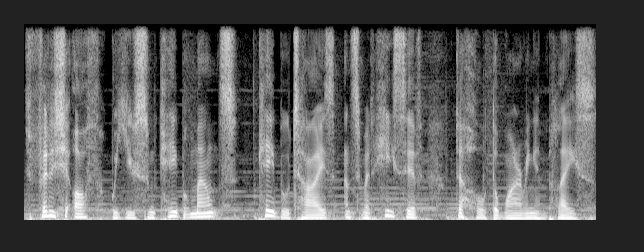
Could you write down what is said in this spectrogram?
To finish it off, we use some cable mounts, cable ties and some adhesive to hold the wiring in place.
